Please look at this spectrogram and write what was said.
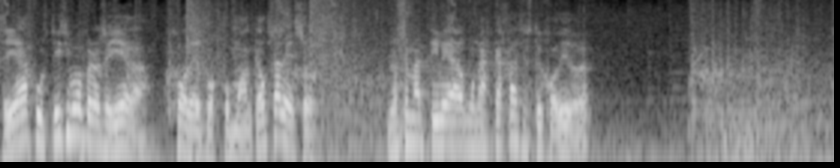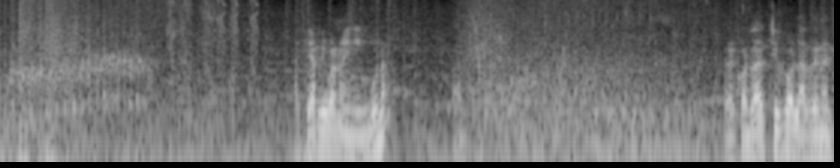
Se llega justísimo, pero se llega. Joder, pues como a causa de eso no se me active algunas cajas, estoy jodido, ¿eh? Aquí arriba no hay ninguna. Vale. Recordad, chicos, las DNT.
